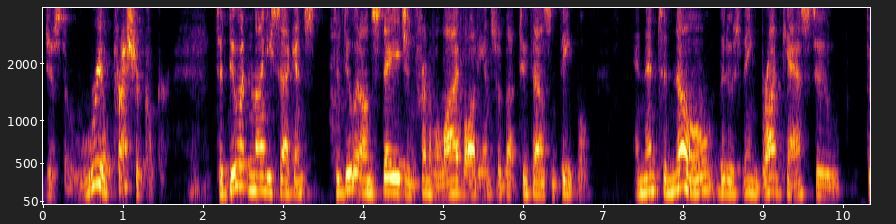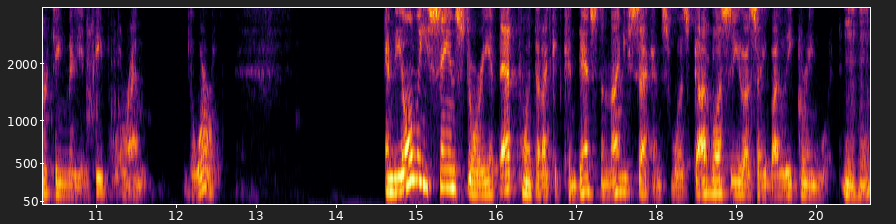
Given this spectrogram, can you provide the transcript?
just a real pressure cooker. Mm-hmm. To do it in 90 seconds, to do it on stage in front of a live audience of about 2,000 people, and then to know that it was being broadcast to 13 million people around the world. And the only sand story at that point that I could condense to 90 seconds was God Bless the USA by Lee Greenwood. Mm-hmm.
